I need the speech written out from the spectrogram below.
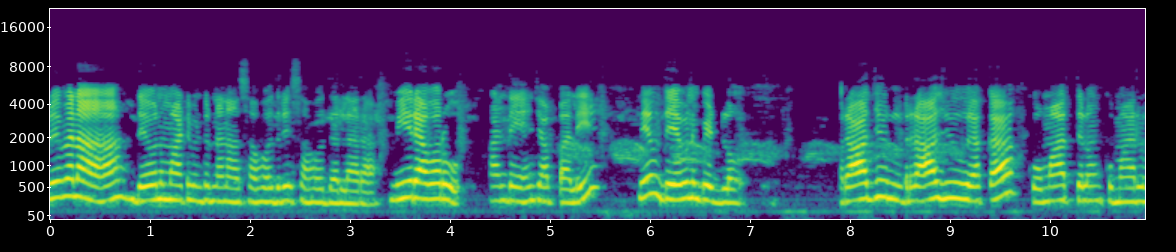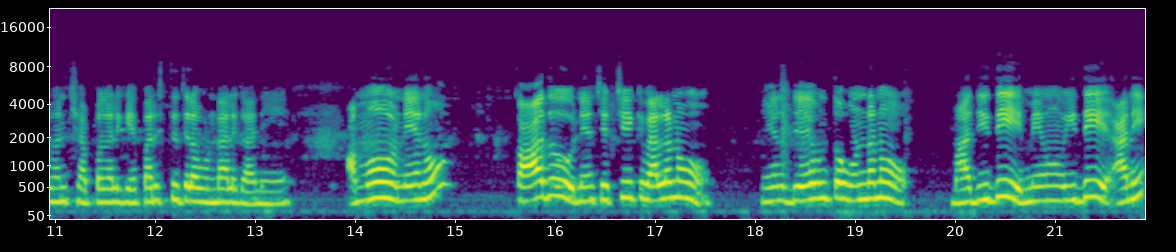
ప్రేమన దేవుని మాట వింటున్న నా సహోదరి సహోదరులారా మీరెవరు అంటే ఏం చెప్పాలి? మేము దేవుని బిడ్డలం. రాజు రాజు యొక్క కుమార్తెలం కుమారులు అని చెప్పగలిగే పరిస్థితిలో ఉండాలి కానీ అమ్మో నేను కాదు నేను చర్చికి వెళ్ళను. నేను దేవునితో ఉండను. మాది ఇది మేము ఇది అని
